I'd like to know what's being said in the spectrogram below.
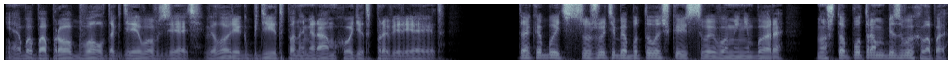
«Я бы попробовал, да где его взять? Велорик бдит, по номерам ходит, проверяет». «Так и быть, сужу тебя бутылочкой из своего мини-бара. Но чтоб утром без выхлопа».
